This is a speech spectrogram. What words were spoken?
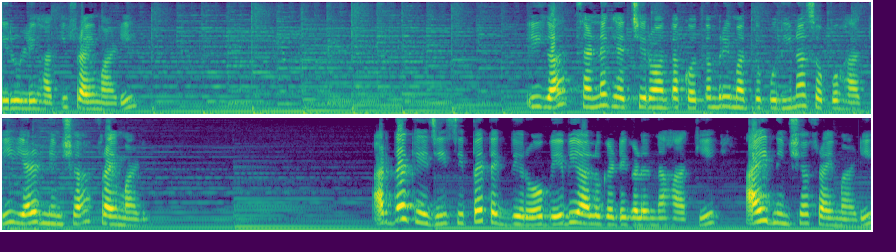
ಈರುಳ್ಳಿ ಹಾಕಿ ಫ್ರೈ ಮಾಡಿ. ಈಗ ಸಣ್ಣಗೆ ಹೆಚ್ಚಿರೋ ಕೊತ್ತಂಬರಿ ಮತ್ತು ಪುದೀನಾ ಸೊಪ್ಪು ಹಾಕಿ ಎರಡು ನಿಮಿಷ ಫ್ರೈ ಮಾಡಿ. ಅರ್ಧ ಕೆ ಜಿ ಸಿಪ್ಪೆ ತೆಗೆದಿರೋ ಬೇಬಿ ಆಲೂಗಡ್ಡೆಗಳನ್ನು ಹಾಕಿ ಐದು ನಿಮಿಷ ಫ್ರೈ ಮಾಡಿ.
